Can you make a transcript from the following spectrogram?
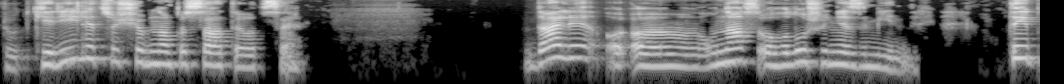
тут кирилицю, щоб написати оце. Далі у нас оголошення змінних. Тип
